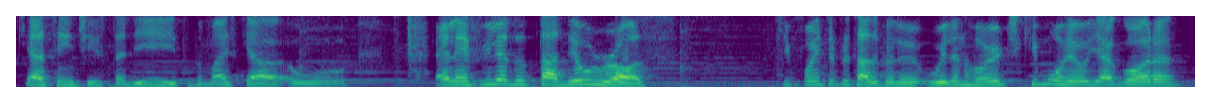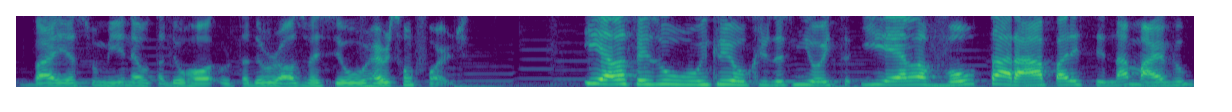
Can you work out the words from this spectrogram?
que é a cientista ali e tudo mais, que é a, o... Ela é filha do Tadeu Ross, que foi interpretado pelo William Hurt, que morreu e agora vai assumir, né? O Tadeu, o Tadeu Ross vai ser o Harrison Ford. E ela fez o Incrível Hulk de 2008 e ela voltará a aparecer na Marvel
